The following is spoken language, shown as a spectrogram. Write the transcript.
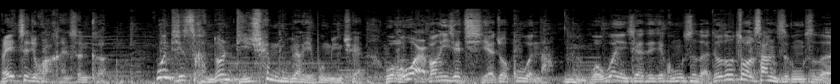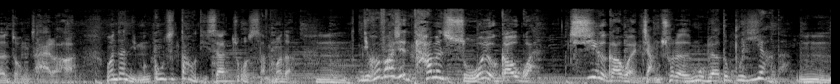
哎，这句话很深刻。问题是很多人的确目标也不明确。我偶尔帮一些企业做顾问呐，嗯，我问一些这些公司的，都都做上市公司的总裁了哈，问他你们公司到底是在做什么的？嗯，你会发现他们所有高管。七个高管讲出来的目标都不一样的，嗯，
